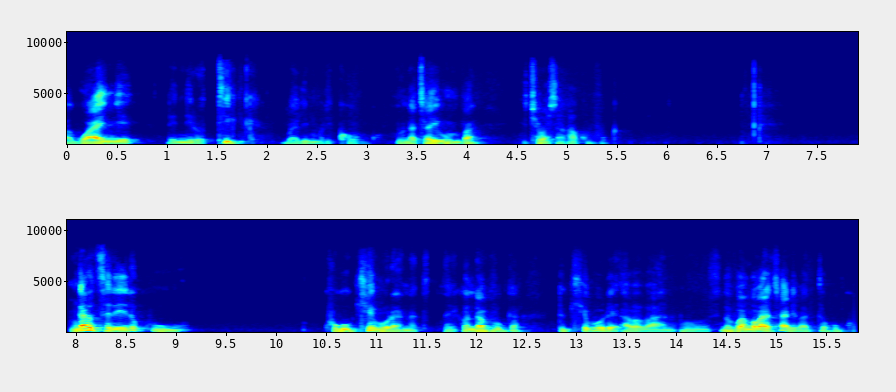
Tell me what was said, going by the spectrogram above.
bagwanye lenirotike bari muri kongo umuntu aca yumva icyo bashaka kuvuga. Ngarutse rero ku ku gukeburana ariko ndavuga dukebure aba bantu sinavuga ngo baracari bato kuko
